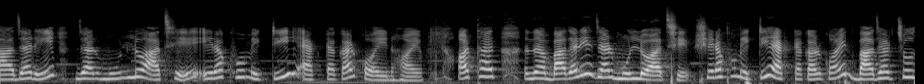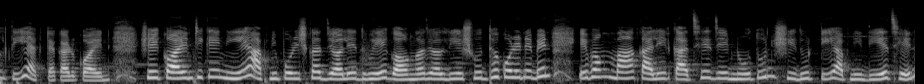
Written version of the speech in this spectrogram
বাজারে যার মূল্য আছে, এরকম একটি এক টাকার কয়েন হয়। অর্থাৎ বাজারে যার মূল্য আছে, সেরকম একটি এক টাকার কয়েন, বাজার চলতি এক টাকার কয়েন। সেই কয়েনটিকে নিয়ে আপনি পরিষ্কার জলে ধুয়ে, গঙ্গা জল দিয়ে শুদ্ধ করে নেবেন এবং মা কালীর কাছে যে নতুন সিঁদুরটি আপনি দিয়েছেন,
